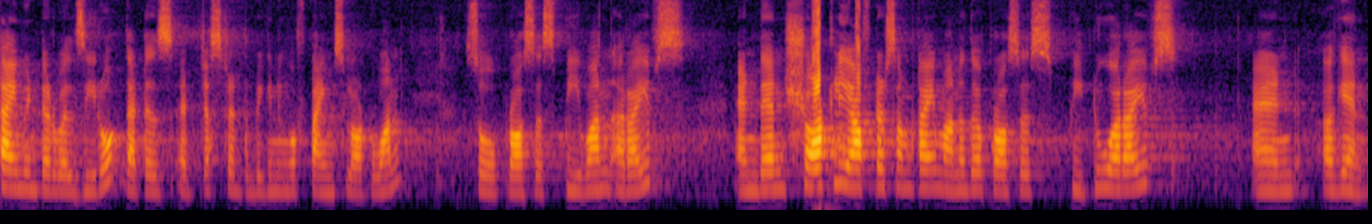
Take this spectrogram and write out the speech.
time interval 0 that is at just at the beginning of time slot 1 so, process P1 arrives and then shortly after some time another process P2 arrives and again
